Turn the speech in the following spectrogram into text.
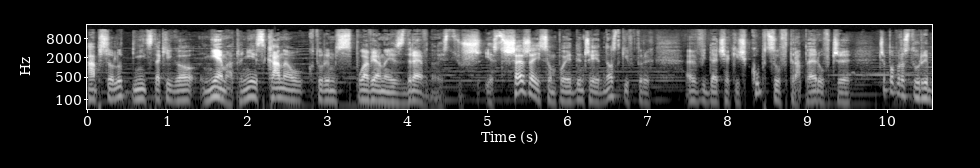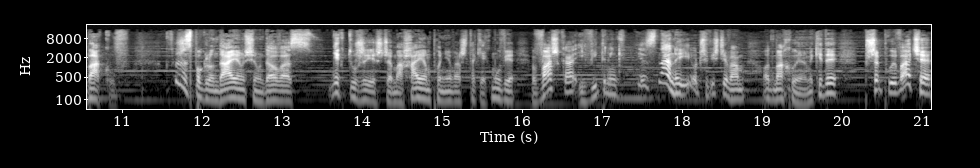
Absolutnie nic takiego nie ma. To nie jest kanał, którym spławiane jest drewno. Jest już jest szerzej, są pojedyncze jednostki, w których widać jakichś kupców, traperów czy, czy po prostu rybaków, którzy spoglądają się do was. Niektórzy jeszcze machają, ponieważ, tak jak mówię, Ważka i Witring jest znany i oczywiście wam odmachują. I kiedy przepływacie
